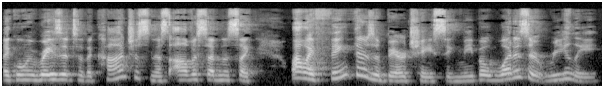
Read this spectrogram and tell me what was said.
like when we raise it to the consciousness, all of a sudden it's like, wow, I think there's a bear chasing me, but what is it really?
